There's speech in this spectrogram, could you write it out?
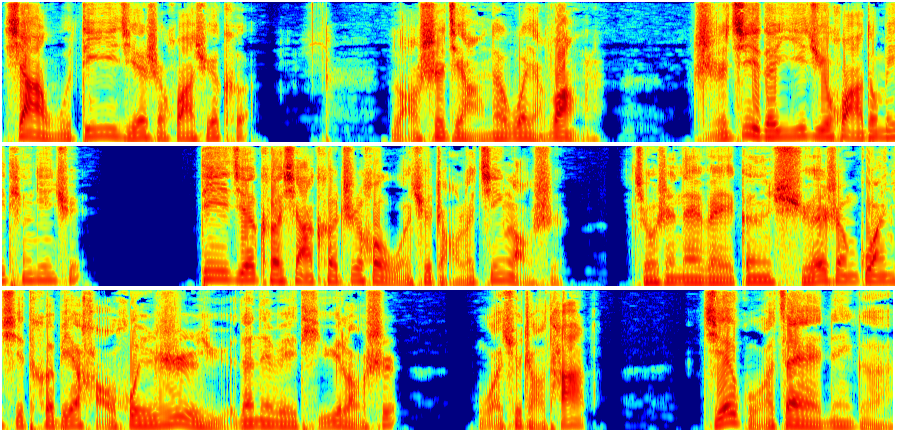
下午第一节是化学课，老师讲的我也忘了，只记得一句话都没听进去。第一节课下课之后，我去找了金老师。就是那位跟学生关系特别好、会日语的那位体育老师，我去找他了。结果在那个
